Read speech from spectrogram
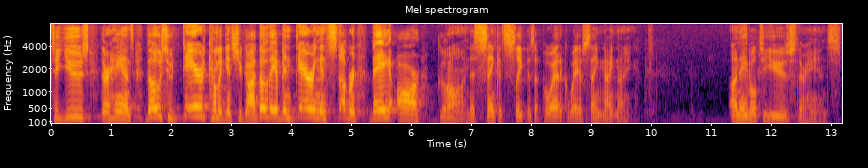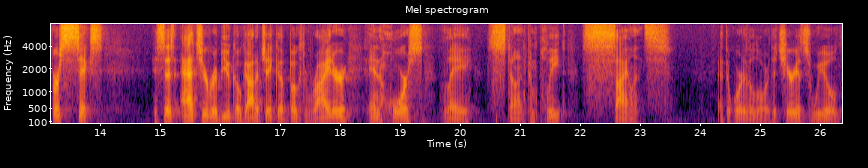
to use their hands. Those who dared come against you, God, though they have been daring and stubborn, they are gone. This sank in sleep is a poetic way of saying night, night. Unable to use their hands. Verse 6, it says, At your rebuke, O God of Jacob, both rider and horse lay stunned. Complete silence at the word of the Lord. The chariots wheeled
